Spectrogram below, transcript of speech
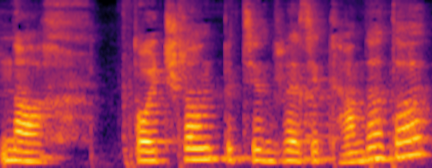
nach Deutschland bzw. Kanada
